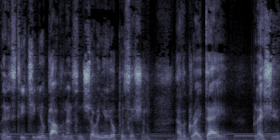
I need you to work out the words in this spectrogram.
that is teaching your governance and showing you your position. Have a great day. Bless you.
